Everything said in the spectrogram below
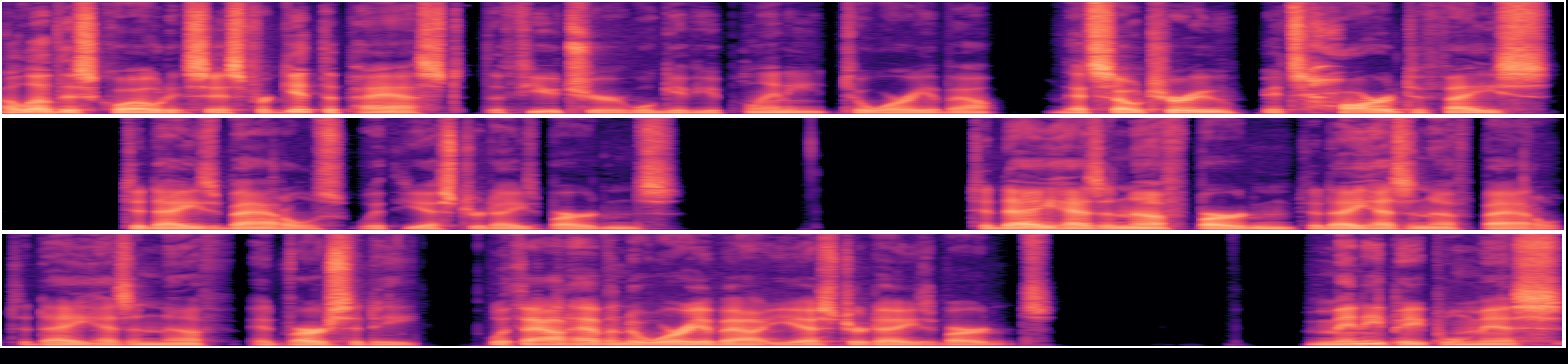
I love this quote. It says, Forget the past, the future will give you plenty to worry about. That's so true. It's hard to face today's battles with yesterday's burdens. Today has enough burden, today has enough battle, today has enough adversity without having to worry about yesterday's burdens. Many people miss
